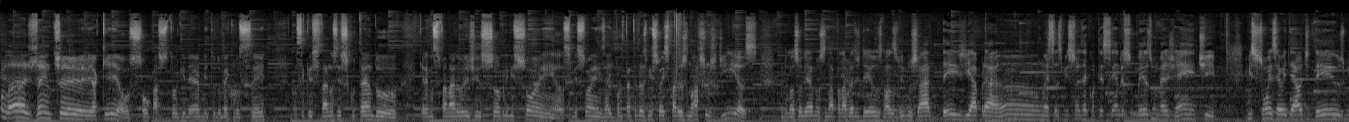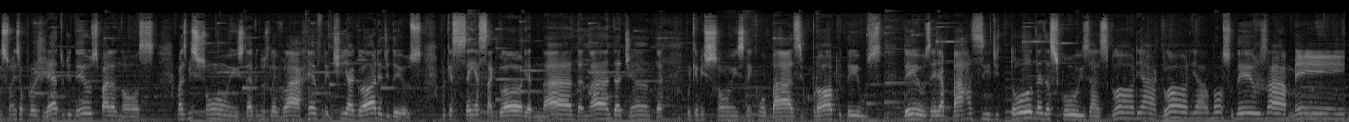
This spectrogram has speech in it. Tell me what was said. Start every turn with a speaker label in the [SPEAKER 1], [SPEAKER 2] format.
[SPEAKER 1] Olá, gente! Aqui eu sou o pastor Guilherme, tudo bem com você? Você que está nos escutando, queremos falar hoje sobre missões, missões, a importância das missões para os nossos dias. Quando nós olhamos na palavra de Deus, nós vimos já desde Abraão essas missões acontecendo, isso mesmo, minha gente. Missões é o ideal de Deus, missões é o projeto de Deus para nós. Mas missões devem nos levar a refletir a glória de Deus, porque sem essa glória nada, nada adianta, porque missões têm como base o próprio Deus. Deus, Ele é a base de todas as coisas. Glória, glória ao nosso Deus. Amém.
